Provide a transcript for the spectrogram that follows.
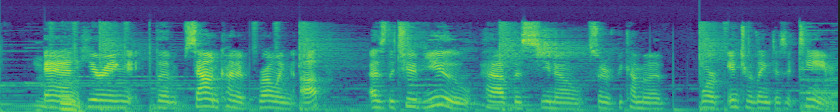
mm-hmm. and hearing the sound kind of growing up as the two of you have this, you know, sort of become a more interlinked as a team.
